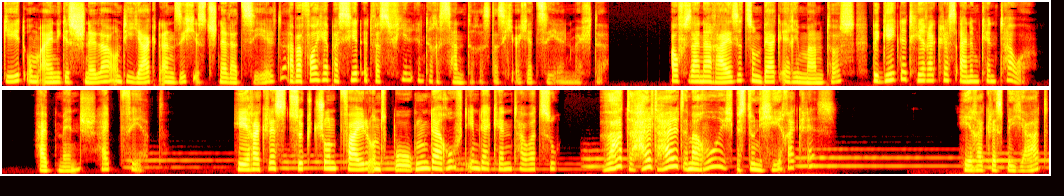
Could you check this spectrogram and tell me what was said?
geht um einiges schneller und die Jagd an sich ist schnell erzählt, aber vorher passiert etwas viel Interessanteres, das ich euch erzählen möchte. Auf seiner Reise zum Berg Erymanthos begegnet Herakles einem Kentaur, halb Mensch, halb Pferd. Herakles zückt schon Pfeil und Bogen, da ruft ihm der Kentaur zu Warte, halt, halt, immer ruhig, bist du nicht Herakles? Herakles bejaht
